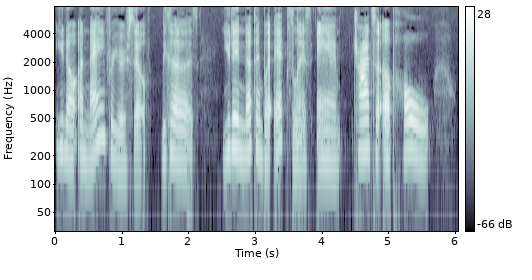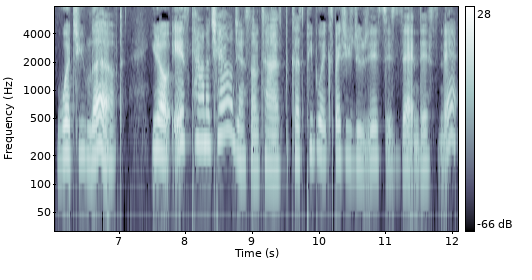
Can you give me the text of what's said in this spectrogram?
you know, a name for yourself because you did nothing but excellence and trying to uphold what you left. You know, it's kind of challenging sometimes because people expect you to do this, this, that, and this, and that.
